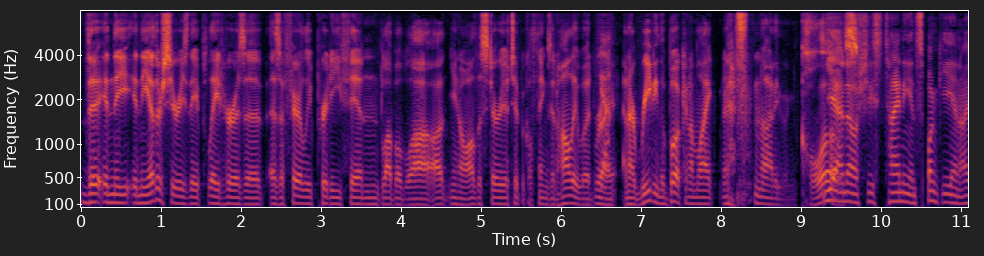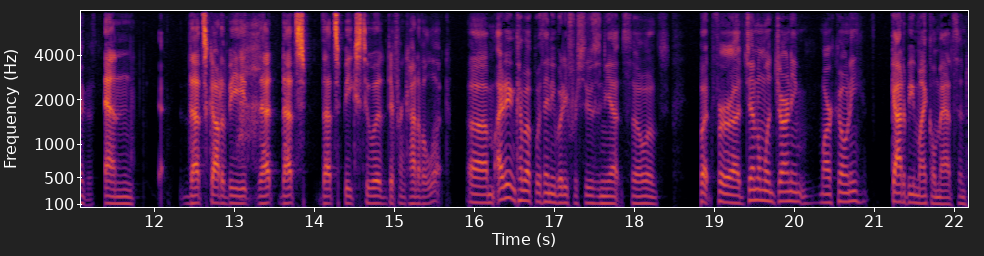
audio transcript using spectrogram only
the in the in the other series they played her as a as a fairly pretty thin blah blah blah you know all the stereotypical things in Hollywood Right. and I'm reading the book and I'm like that's not even close Yeah, no, she's tiny and spunky, and I. just... and that's got to be that that's that speaks to a different kind of a look Um, I didn't come up with anybody for Susan yet, so. It's, but for uh, Gentleman Johnny Marcone, it's got to be Michael Madsen.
